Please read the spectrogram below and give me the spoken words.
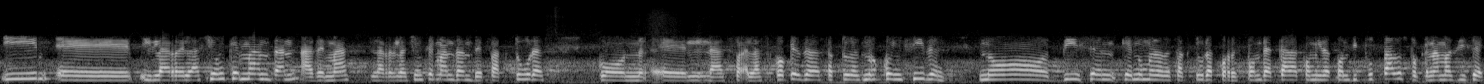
y, eh, y la relación que mandan, además, la relación que mandan de facturas con eh, las, las copias de las facturas no coinciden, no dicen qué número de factura corresponde a cada comida con diputados, porque nada más dice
